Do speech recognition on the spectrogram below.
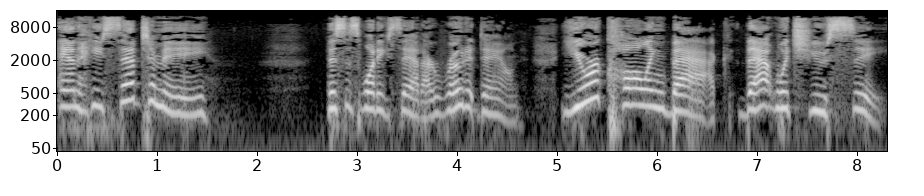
And he said to me, this is what he said. I wrote it down. You're calling back that which you see.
